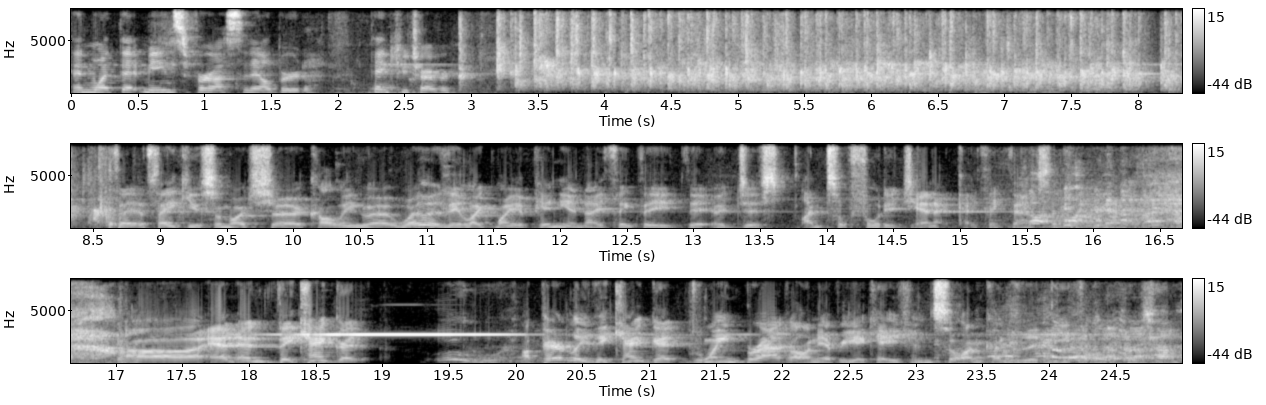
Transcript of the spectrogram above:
and what that means for us in Alberta. Thank you, Trevor. thank you so much, uh, Colleen. Uh, whether they like my opinion, I think they, they are just, I'm so photogenic. I think that's the thing. Yeah. Uh, and, and they can't get, Oh, apparently they can't get Duane Bratt on every occasion, so I'm kind of the default person.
